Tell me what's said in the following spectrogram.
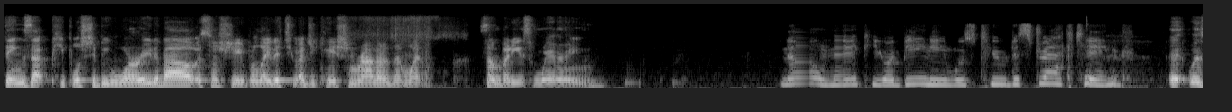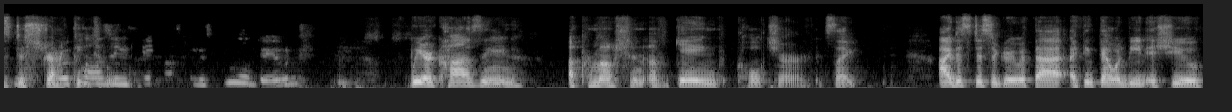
things that people should be worried about, especially related to education rather than what somebody's wearing. No, Nick, your beanie was too distracting. It was distracting. You were causing chaos in the school, dude. We are causing a promotion of gang culture. It's like I just disagree with that. I think that would be an issue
